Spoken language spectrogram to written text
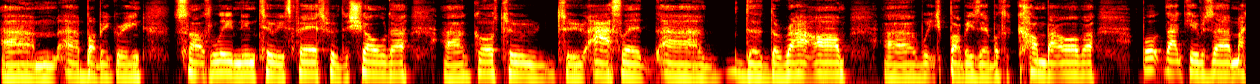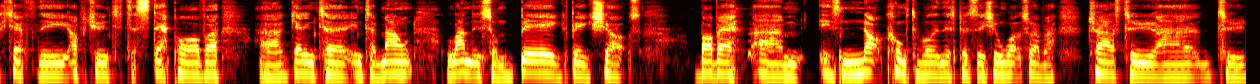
um, uh, Bobby Green. Starts leaning into his face with the shoulder, uh, goes to to isolate uh, the the right arm, uh, which Bobby's able to combat over. But that gives uh, Makhachev the opportunity to step over, uh, get into into mount, landing some big big shots. Bobby um, is not comfortable in this position whatsoever. Tries to uh, to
